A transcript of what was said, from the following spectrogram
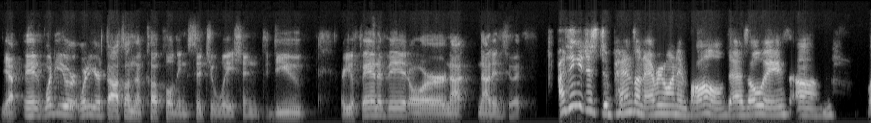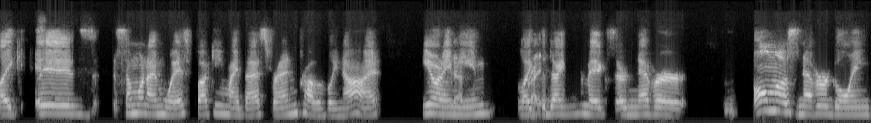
Yep. And what are your what are your thoughts on the cuckolding situation? Do you are you a fan of it or not not into it? I think it just depends on everyone involved, as always. Um, like, is someone I'm with fucking my best friend? Probably not. You know what I mean? Like right. the dynamics are never, almost never going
